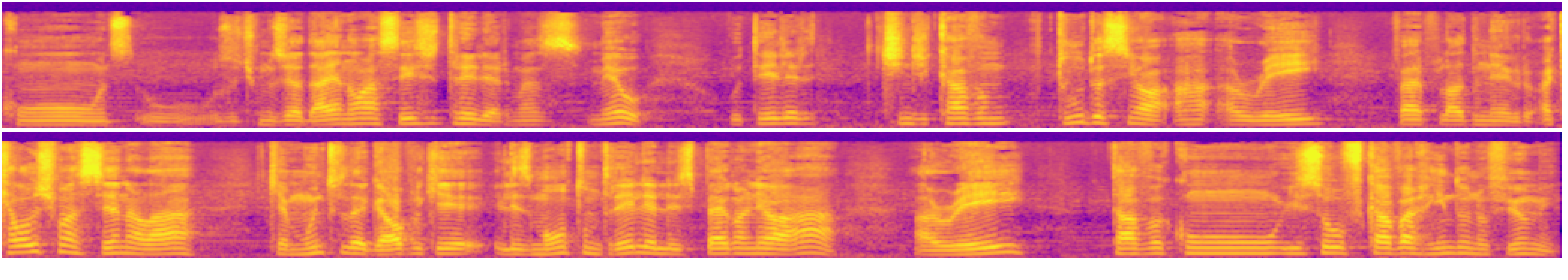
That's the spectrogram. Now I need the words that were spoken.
com os, os últimos Jedi, não assiste o trailer. Mas, meu, o trailer te indicava tudo assim, ó, a, a Rey vai pro lado negro. Aquela última cena lá, que é muito legal, porque eles montam um trailer, eles pegam ali, ó, ah, a Rey tava com. Isso eu ficava rindo no filme.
